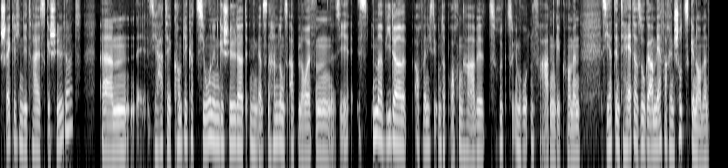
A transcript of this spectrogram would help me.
schrecklichen Details geschildert. Ähm, sie hatte Komplikationen geschildert in den ganzen Handlungsabläufen. Sie ist immer wieder, auch wenn ich sie unterbrochen habe, zurück zu ihrem roten Faden gekommen. Sie hat den Täter sogar mehrfach in Schutz genommen.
